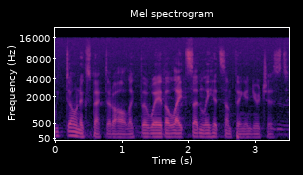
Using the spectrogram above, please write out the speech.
we don't expect at all like the way the light suddenly hits something and you're just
